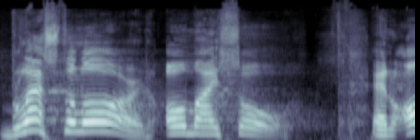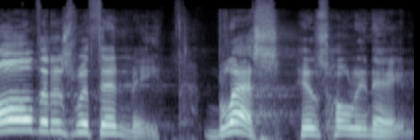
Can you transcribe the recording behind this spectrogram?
Bless the Lord, O my soul, and all that is within me. Bless his holy name.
